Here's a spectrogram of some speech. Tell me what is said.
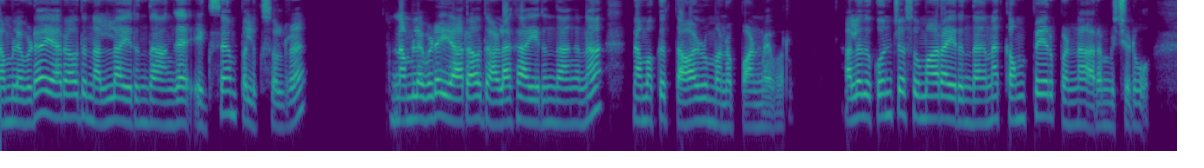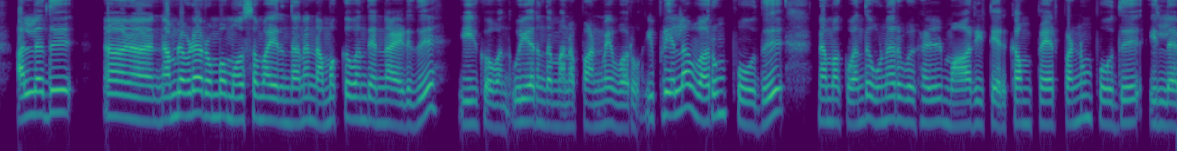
நம்மளை விட யாராவது நல்லா இருந்தாங்க. எக்ஸாம்பிளுக்கு சொல்கிறேன் நம்மளை விட யாராவது அழகாக இருந்தாங்கன்னா நமக்கு தாழ்வு மனப்பான்மை வரும். அல்லது கொஞ்சம் சுமாராக இருந்தாங்கன்னா கம்பேர் பண்ண ஆரம்பிச்சிடுவோம். அல்லது நம்மளை விட ரொம்ப மோசமாக இருந்தாங்கன்னா நமக்கு வந்து என்ன ஆயிடுது? ஈகோ வந்து உயர்ந்த மனப்பான்மை வரும். இப்படியெல்லாம் வரும்போது நமக்கு வந்து உணர்வுகள் மாறிட்டே கம்பேர் பண்ணும் போது இல்லை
